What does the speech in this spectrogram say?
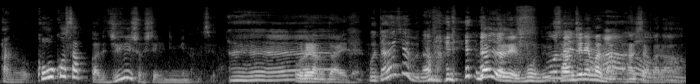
あの高校サッカーで準優勝してる人間なんですよ。俺らの代で。これ大丈夫？名前で？大丈夫ねもうもう30年前の話だから。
